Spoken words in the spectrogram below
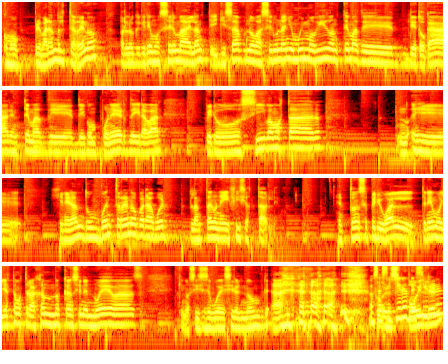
como preparando el terreno para lo que queremos hacer más adelante y quizás no va a ser un año muy movido en temas de, de tocar, en temas de, de componer, de grabar, pero sí vamos a estar eh, generando un buen terreno para poder plantar un edificio estable. Entonces, pero igual tenemos, ya estamos trabajando en dos canciones nuevas, que no sé si se puede decir el nombre. Ah, O sea, si quieres, decirlo,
